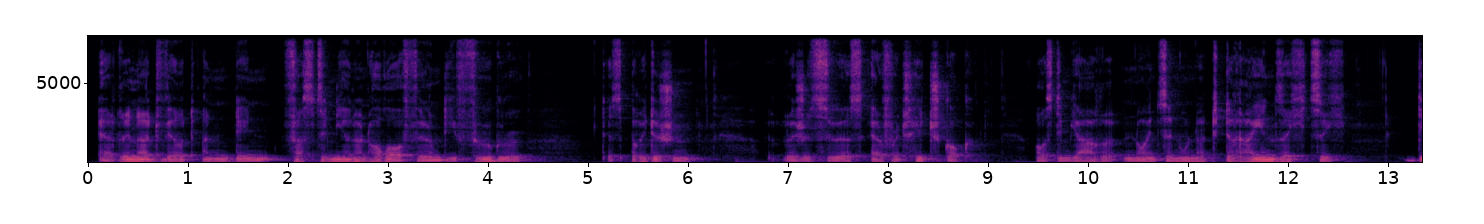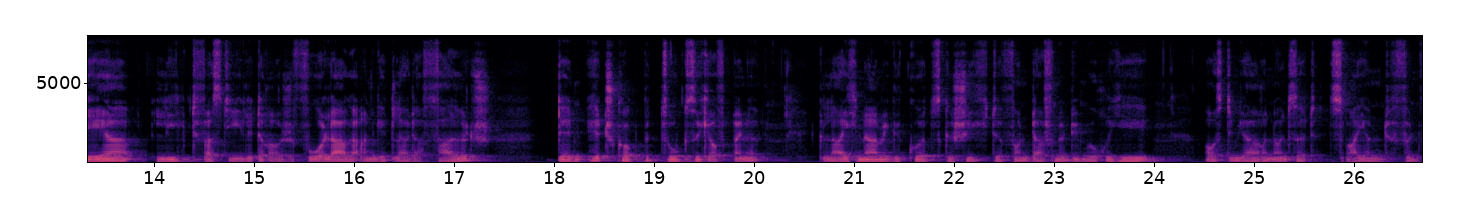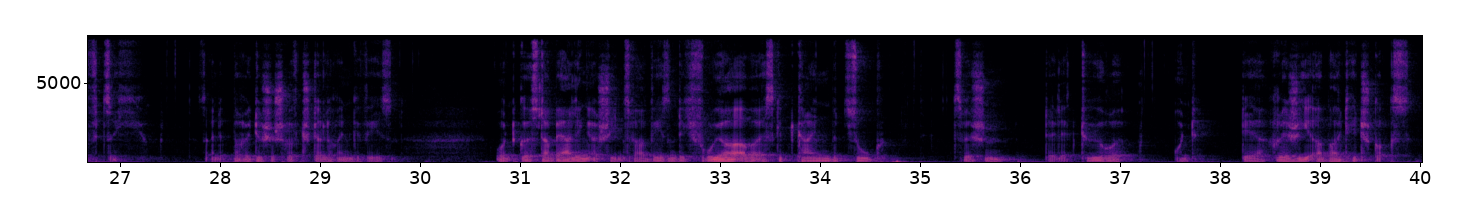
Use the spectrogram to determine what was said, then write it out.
erinnert wird an den faszinierenden Horrorfilm Die Vögel des britischen Regisseurs Alfred Hitchcock aus dem Jahre 1963 der liegt, was die literarische Vorlage angeht, leider falsch, denn Hitchcock bezog sich auf eine gleichnamige Kurzgeschichte von Daphne du Maurier aus dem Jahre 1952. Das ist eine britische Schriftstellerin gewesen. Und Gösta Berling erschien zwar wesentlich früher, aber es gibt keinen Bezug zwischen der Lektüre und der Regiearbeit Hitchcocks.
